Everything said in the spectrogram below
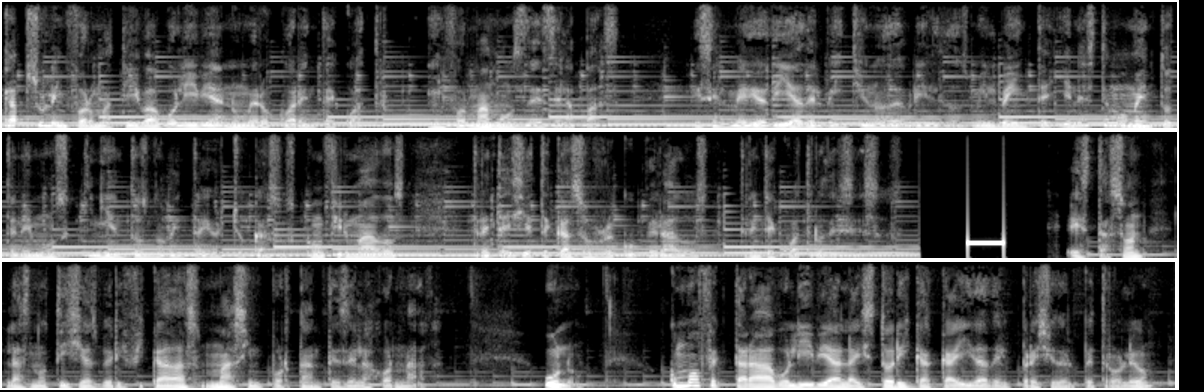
Cápsula informativa Bolivia número 44. Informamos desde La Paz. Es el mediodía del 21 de abril de 2020 y en este momento tenemos 598 casos confirmados, 37 casos recuperados, 34 decesos. Estas son las noticias verificadas más importantes de la jornada. 1. ¿Cómo afectará a Bolivia la histórica caída del precio del petróleo?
